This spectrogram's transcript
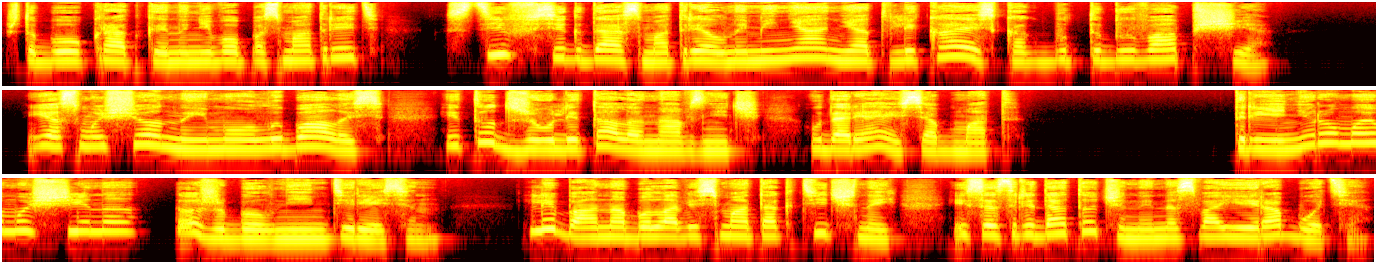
чтобы украдкой на него посмотреть, Стив всегда смотрел на меня, не отвлекаясь, как будто бы вообще. Я смущенно ему улыбалась и тут же улетала навзничь, ударяясь об мат. Тренеру мой мужчина тоже был неинтересен. Либо она была весьма тактичной и сосредоточенной на своей работе.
